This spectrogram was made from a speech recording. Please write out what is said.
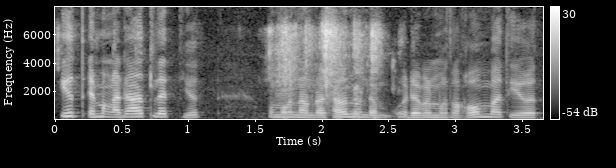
yut emang ada atlet yut umur 16 tahun udah udah main Mortal Kombat yut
